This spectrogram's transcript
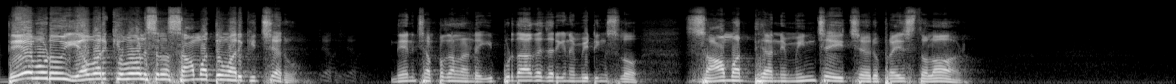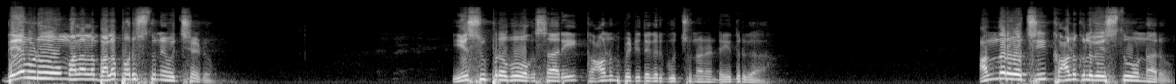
దేవుడు ఎవరికి ఇవ్వవలసిన సామర్థ్యం వారికి ఇచ్చారు? నేను చెప్పగలనండి ఇప్పుడు దాకా జరిగిన మీటింగ్స్లో సామర్థ్యాన్ని మించే ఇచ్చారు. ప్రైస్తో దేవుడు మనల్ని బలపరుస్తూనే వచ్చాడు. యేసు ప్రభు ఒకసారి కానుక పెట్టి దగ్గర కూర్చున్నాడంట ఎదురుగా. అందరూ వచ్చి కానుకలు వేస్తూ ఉన్నారు.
